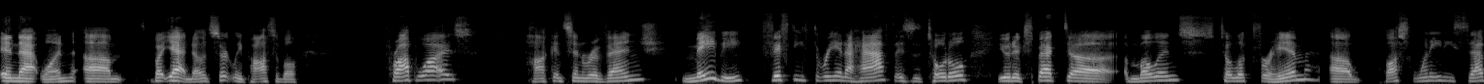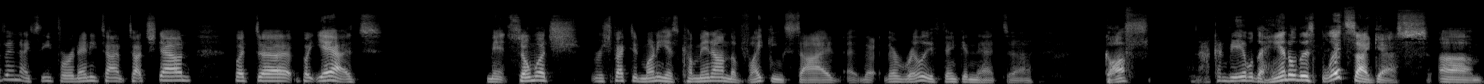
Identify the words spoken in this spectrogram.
in that one. Um, but yeah, no, it's certainly possible. Prop wise, Hockenson revenge. Maybe 53 and a half is the total. You would expect uh, Mullens to look for him. Uh, plus 187 I see for an anytime touchdown. But uh, but yeah, it's man, so much respected money has come in on the viking side. Uh, They're, they're really thinking that uh, Goff's not going to be able to handle this blitz, I guess. Um,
